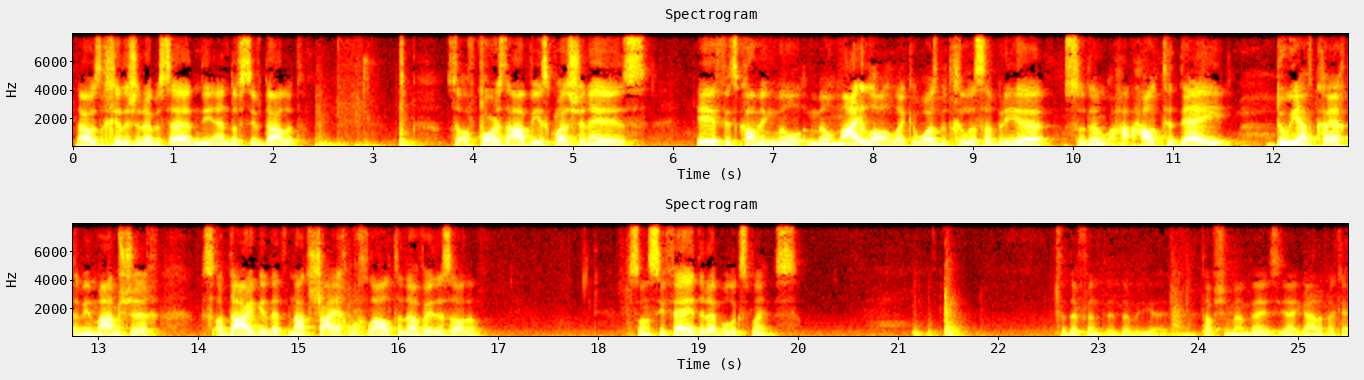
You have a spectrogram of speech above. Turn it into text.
That was the Chiddush that Rebbe said in the end of Siv Dalit. So of course the obvious question is, if it's coming mil, milmaila like it was B'tchila Sabriya, so then how today do we have Kayach to be Mamshech, a darga that's not Shaykh B'chlal to the Adam? So in Sifei, the Rebbe will explain this. It's a different, tough Shemem Beis. Yeah, got it? Okay.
